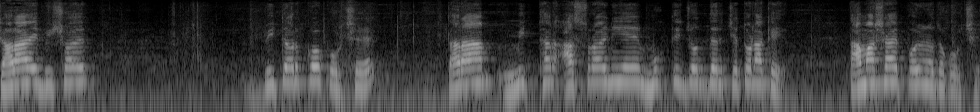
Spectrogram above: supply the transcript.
যারা এই বিষয়ে বিতর্ক করছে, তারা মিথ্যার আশ্রয় নিয়ে মুক্তিযোদ্ধের চেতনাকে তামাশায় পরিণত করছে।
